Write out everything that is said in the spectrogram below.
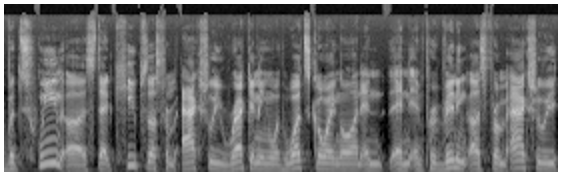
between us that keeps us from actually reckoning with what's going on and, and, and preventing us from actually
